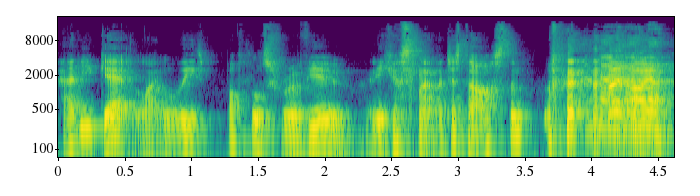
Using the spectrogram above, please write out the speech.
how do you get like all these bottles for review? And he goes, like, I just asked them. I,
